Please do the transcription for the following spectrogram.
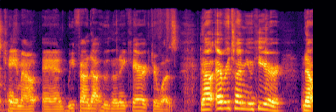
horrible. came out, and we found out who the new character was. Now, every time you hear, now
